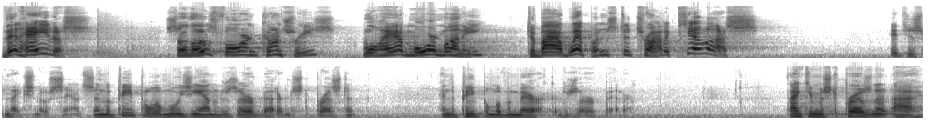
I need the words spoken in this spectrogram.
that hate us. So those foreign countries will have more money to buy weapons to try to kill us. It just makes no sense. And the people of Louisiana deserve better, Mr. President. And the people of America deserve better. Thank you, Mr. President. I,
